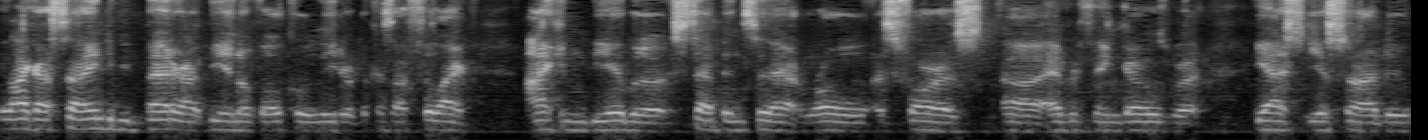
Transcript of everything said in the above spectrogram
like I said, I need to be better at being a vocal leader because I feel like I can be able to step into that role as far as uh, everything goes. But yes, yes, sir, I do.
